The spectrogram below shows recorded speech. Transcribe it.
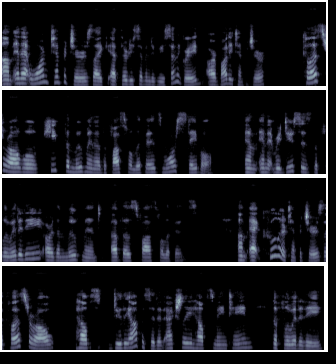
Um, and at warm temperatures, like at 37 degrees centigrade, our body temperature, cholesterol will keep the movement of the phospholipids more stable um, and it reduces the fluidity or the movement of those phospholipids. Um, at cooler temperatures, the cholesterol helps do the opposite. It actually helps maintain the fluidity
